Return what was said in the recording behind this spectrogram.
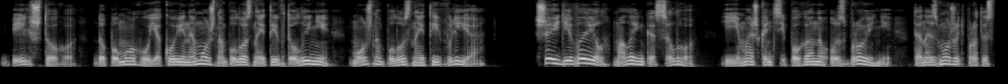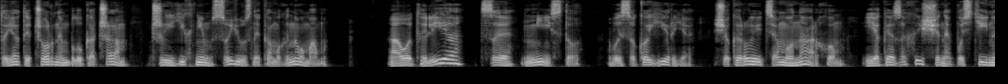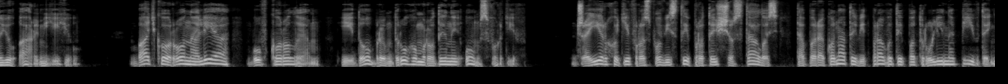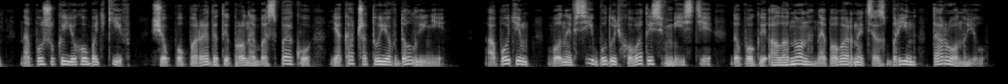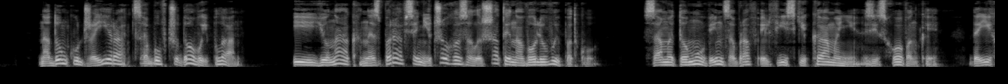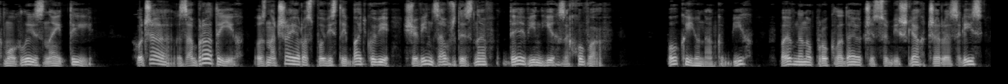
Більш того, допомогу, якої не можна було знайти в долині, можна було знайти в Ліа. Шейді Вейл маленьке село, її мешканці погано озброєні та не зможуть протистояти чорним блукачам чи їхнім союзникам гномам. А от Лія це місто, високогір'я, що керується монархом і яке захищене постійною армією. Батько Рона Ліа був королем і добрим другом родини Омсфордів. Джаїр хотів розповісти про те, що сталося, та переконати відправити патрулі на південь на пошуки його батьків, щоб попередити про небезпеку, яка чатує в долині, а потім вони всі будуть ховатись в місті, допоки Аланон не повернеться з Брін та Роною. На думку Джаїра, це був чудовий план, і юнак не збирався нічого залишати на волю випадку. Саме тому він забрав ельфійські камені зі схованки, де їх могли знайти, хоча забрати їх означає розповісти батькові, що він завжди знав, де він їх заховав. Поки юнак біг, впевнено прокладаючи собі шлях через ліс,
